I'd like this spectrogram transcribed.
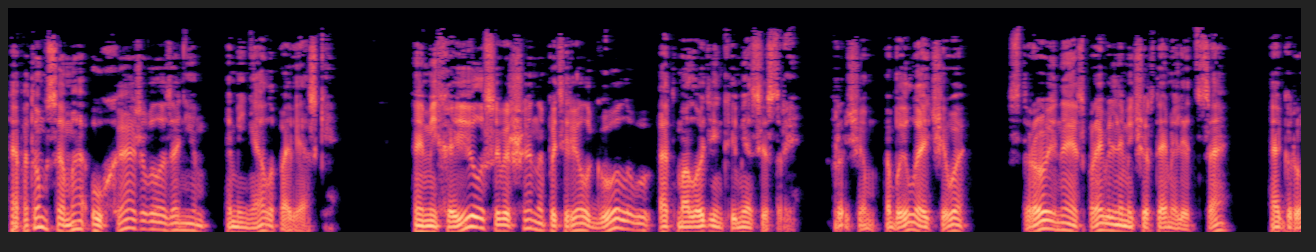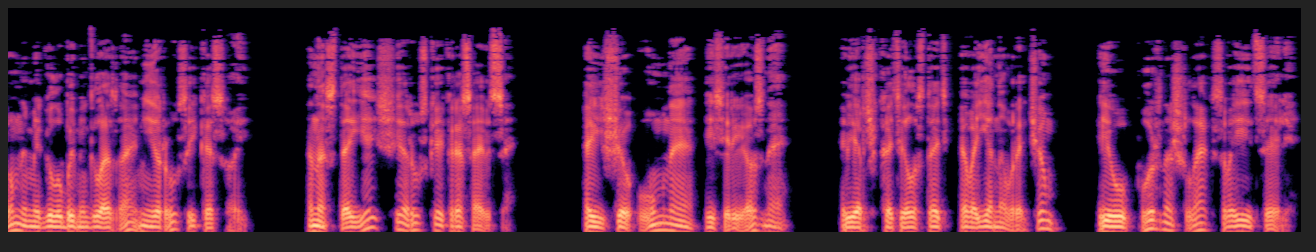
а потом сама ухаживала за ним, меняла повязки. Михаил совершенно потерял голову от молоденькой медсестры. Впрочем, было отчего. Стройная, с правильными чертами лица, огромными голубыми глазами и русой косой. Настоящая русская красавица. А еще умная и серьезная. Верчик хотела стать военным врачом и упорно шла к своей цели.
